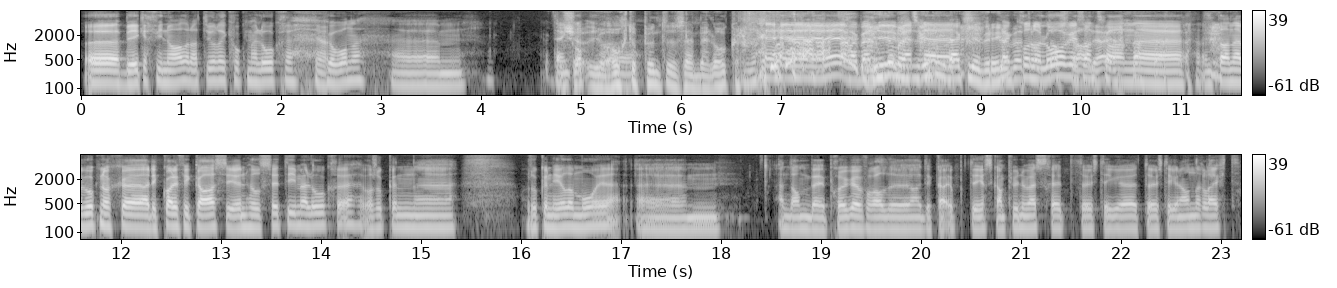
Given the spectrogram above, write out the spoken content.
Eh, bekerfinale natuurlijk, ook met Lokeren Ja. gewonnen. Ehm, denk Dus je, eh, hoogtepunten zijn bij Lokeren. Nee, nee, nee, nee, maar ik ben nu ben, 420 bij Club ik Brugge. ben chronologisch aan het gaan. eh, want dan hebben we ook nog eh, de kwalificatie in Hull City met Lokeren. Dat was ook een, was ook een hele mooie. Ehm, en dan bij Brugge vooral de, de, eerste kampioenenwedstrijd thuis tegen, thuis tegen Anderlecht.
